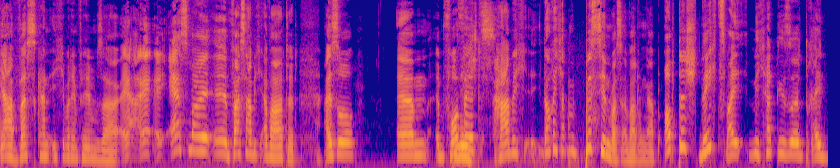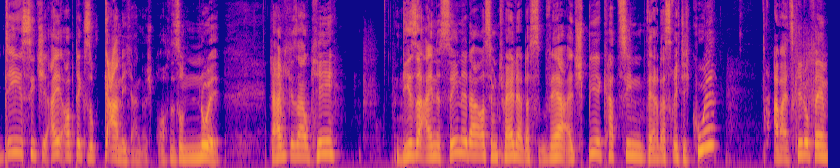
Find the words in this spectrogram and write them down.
ja, was kann ich über den Film sagen? Äh, äh, äh, erstmal, was habe ich erwartet? Also, ähm, im Vorfeld habe ich, doch, ich habe ein bisschen was Erwartungen gehabt. Optisch nichts, weil mich hat diese 3D-CGI-Optik so gar nicht angesprochen, so null. Da habe ich gesagt, okay, diese eine Szene da aus dem Trailer, das wäre als Spiel-Cutscene, wäre das richtig cool. Aber als Kinofilm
